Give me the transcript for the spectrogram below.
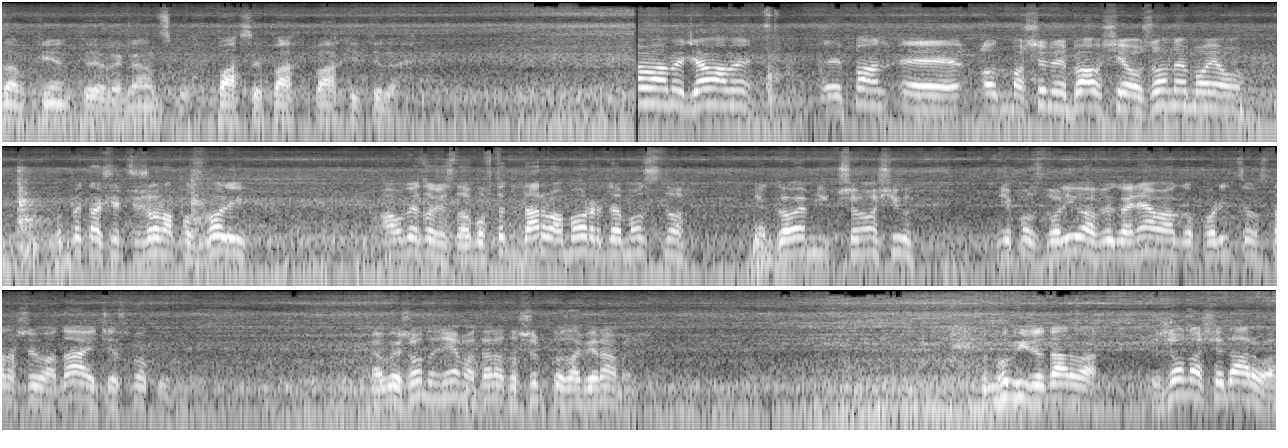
Zamknięty elegancko. Pasy, pach, pach i tyle. Działamy, działamy. E, Pan e, od maszyny bał się o żonę moją. Popytał się, czy żona pozwoli. A mówię, co się stało, bo wtedy darła mordę mocno. Jak gołębnik przenosił, nie pozwoliła, wyganiała go, policją straszyła. Dajcie spokój. Ja mówię, żony nie ma, teraz to szybko zabieramy. Mówi, że darła. Żona się darła.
